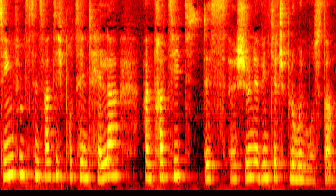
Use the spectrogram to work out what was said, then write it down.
10, 15, 20 Prozent heller Anthrazit das äh, schöne Vintage-Blumenmuster.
